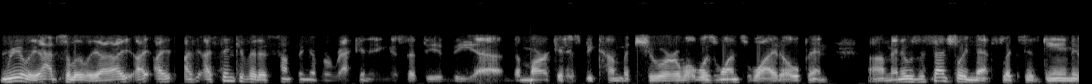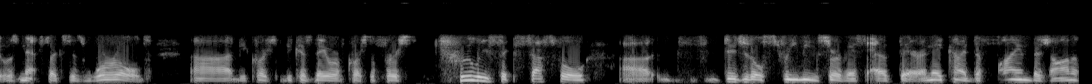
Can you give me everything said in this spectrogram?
Really, absolutely. I, I, I, I think of it as something of a reckoning. Is that the the uh, the market has become mature? What was once wide open, um, and it was essentially Netflix's game. It was Netflix's world uh, because because they were, of course, the first truly successful uh, digital streaming service out there, and they kind of defined the genre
